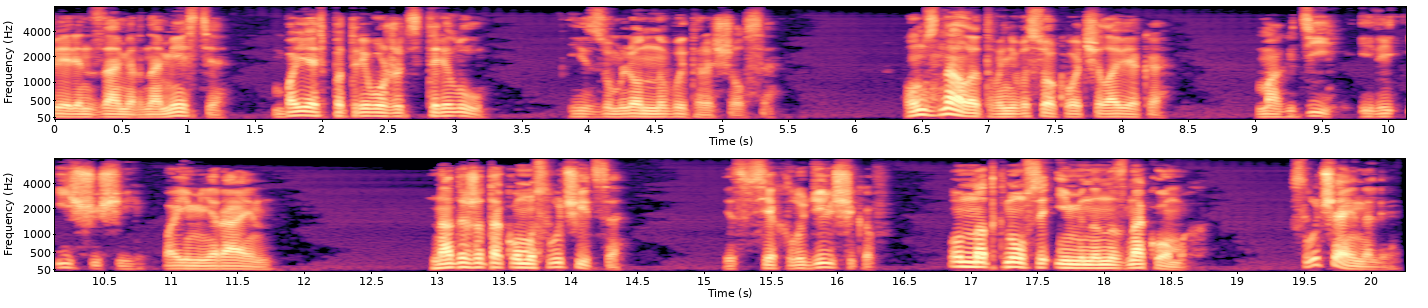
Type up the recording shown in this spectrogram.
Перин замер на месте, боясь потревожить стрелу, и изумленно вытаращился. Он знал этого невысокого человека. Махди или ищущий по имени Райан. Надо же такому случиться. Из всех лудильщиков он наткнулся именно на знакомых. Случайно ли?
